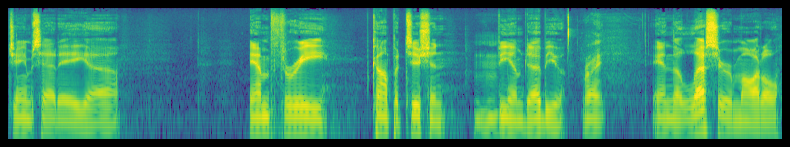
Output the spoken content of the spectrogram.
James had a uh, M3 competition Mm-hmm. BMW, Right. and the lesser model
